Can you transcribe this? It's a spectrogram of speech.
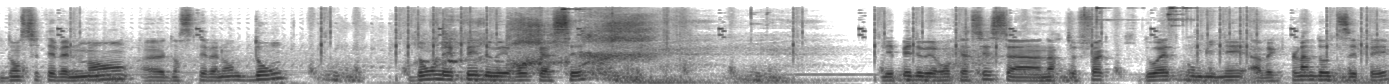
Dans cet événement, euh, dans cet événement, dont, dont l'épée de héros cassé. L'épée de héros cassé, c'est un artefact qui doit être combiné avec plein d'autres épées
